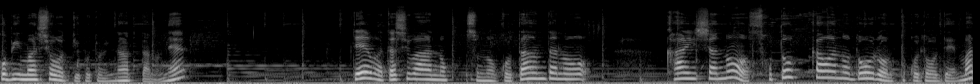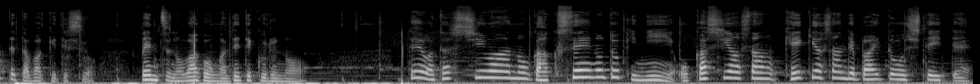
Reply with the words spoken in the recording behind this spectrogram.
運びましょうっていうことになったのね。で私はあのその五反田の会社の外側の道路のところで待ってたわけですよベンツのワゴンが出てくるの。で私はあの学生の時にお菓子屋さんケーキ屋さんでバイトをしていて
